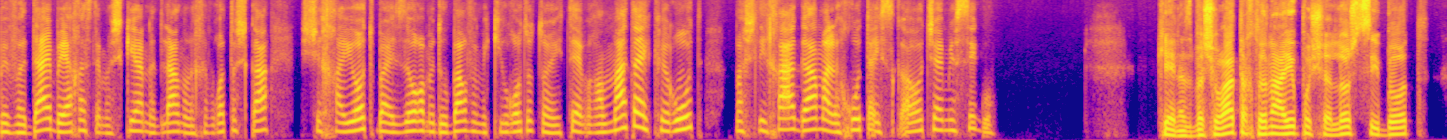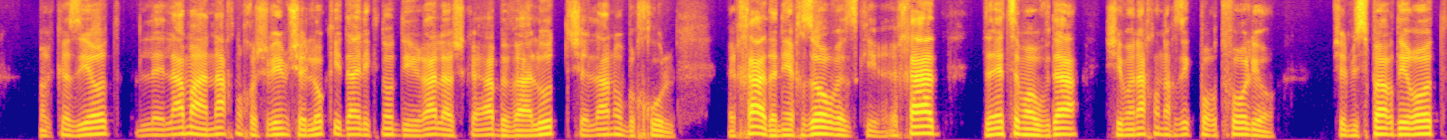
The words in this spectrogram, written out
בוודאי ביחס למשקיע נדל"ן או לחברות השקעה שחיות באזור המדובר ומכירות אותו היטב. רמת ההיכרות משליכה גם על איכות העסקאות שהם ישיגו. כן, אז בשורה התחתונה היו פה שלוש סיבות מרכזיות ללמה אנחנו חושבים שלא כדאי לקנות דירה להשקעה בבעלות שלנו בחו"ל. אחד, אני אחזור ואזכיר. אחד, זה עצם העובדה שאם אנחנו נחזיק פורטפוליו של מספר דירות,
